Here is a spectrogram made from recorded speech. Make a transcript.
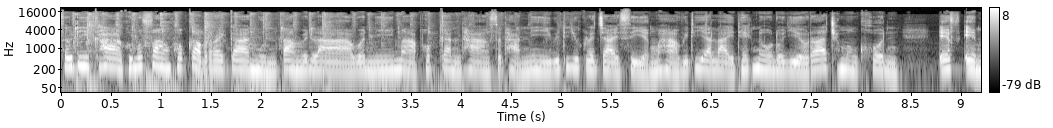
สวัสดีค่ะ คุณผู้ฟังพบกับรายการหมุนตามเวลาวันนี้มาพบกันทางสถานีวิทยุกระจายเสียง มหาวิทยาลัยเทคโนโลยีราชมงคล FM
